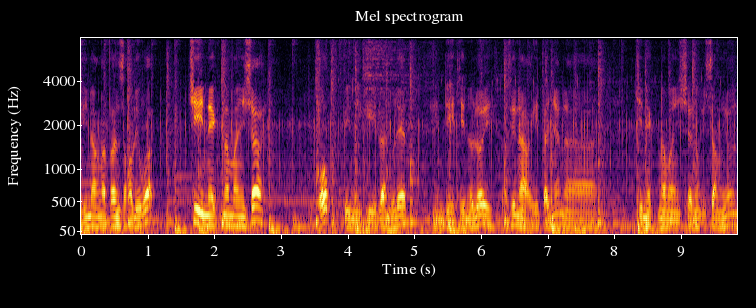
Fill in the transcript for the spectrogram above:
Inangatan sa kaliwa. Chinek naman siya. Op, pinigilan ulit hindi tinuloy kasi nakita niya na chinek naman siya nung isang yon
